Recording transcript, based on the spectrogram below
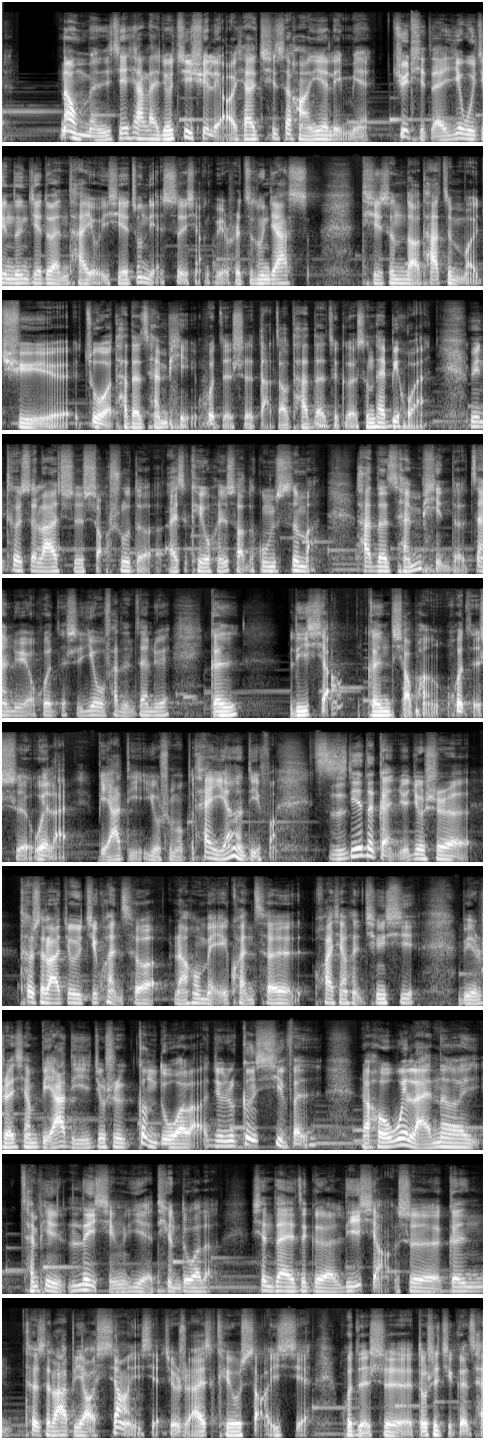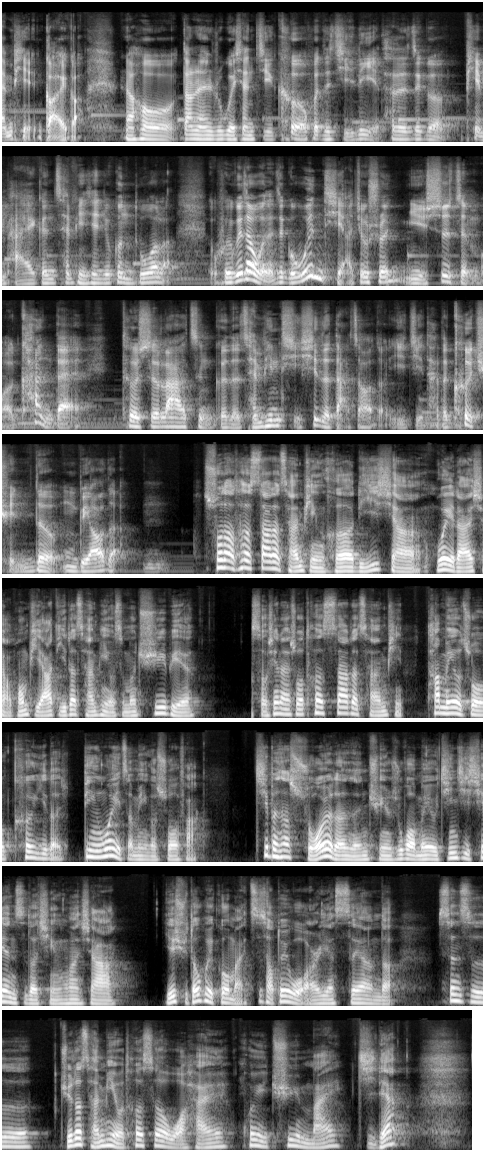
那我们接下来就继续聊一下汽车行业里面。具体在业务竞争阶段，它有一些重点事项，比如说自动驾驶，提升到它怎么去做它的产品，或者是打造它的这个生态闭环。因为特斯拉是少数的 SKU 很少的公司嘛，它的产品的战略或者是业务发展战略，跟理想、跟小鹏或者是蔚来、比亚迪有什么不太一样的地方？直接的感觉就是。特斯拉就有几款车，然后每一款车画像很清晰。比如说像比亚迪就是更多了，就是更细分。然后蔚来呢，产品类型也挺多的。现在这个理想是跟特斯拉比较像一些，就是 SKU 少一些，或者是都是几个产品搞一搞。然后当然，如果像极客或者吉利，它的这个品牌跟产品线就更多了。回归到我的这个问题啊，就是说你是怎么看待？特斯拉整个的产品体系的打造的，以及它的客群的目标的，嗯，说到特斯拉的产品和理想、未来、小鹏、比亚迪的产品有什么区别？首先来说，特斯拉的产品它没有做刻意的定位这么一个说法。基本上所有的人群，如果没有经济限制的情况下，也许都会购买。至少对我而言是这样的。甚至觉得产品有特色，我还会去买几辆。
